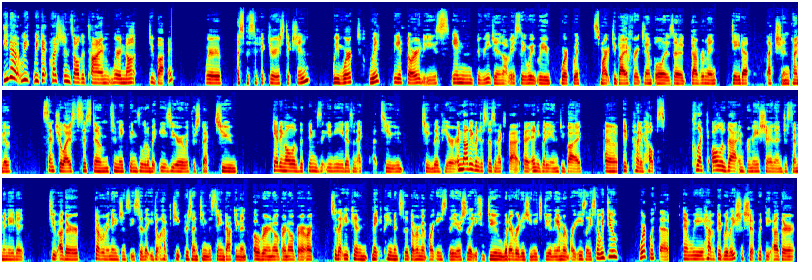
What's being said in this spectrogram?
You know, we, we get questions all the time. We're not Dubai. We're a specific jurisdiction. We worked with the authorities in the region. Obviously, we, we work with Smart Dubai, for example, is a government data collection kind of centralized system to make things a little bit easier with respect to getting all of the things that you need as an expat to to live here and not even just as an expat, anybody in Dubai. Uh, it kind of helps collect all of that information and disseminate it to other government agencies so that you don't have to keep presenting the same document over and over and over or so that you can make payments to the government more easily or so that you can do whatever it is you need to do in the emirate more easily. So we do work with them and we have a good relationship with the other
